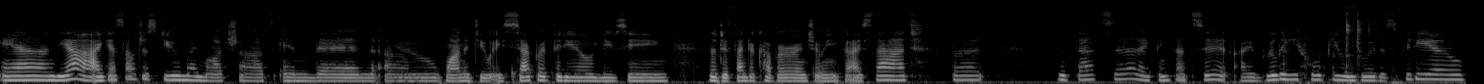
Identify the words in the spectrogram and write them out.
And yeah, I guess I'll just do my mod shots and then um, you want to do a separate video using the Defender cover and showing you guys that. But with that said, I think that's it. I really hope you enjoy this video.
